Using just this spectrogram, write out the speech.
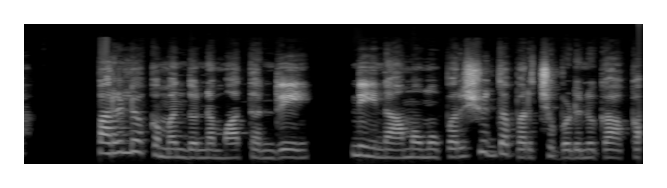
పరలోకమందున్న మా తండ్రి నీ నామము పరిశుద్ధపరచబడునుగాక.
